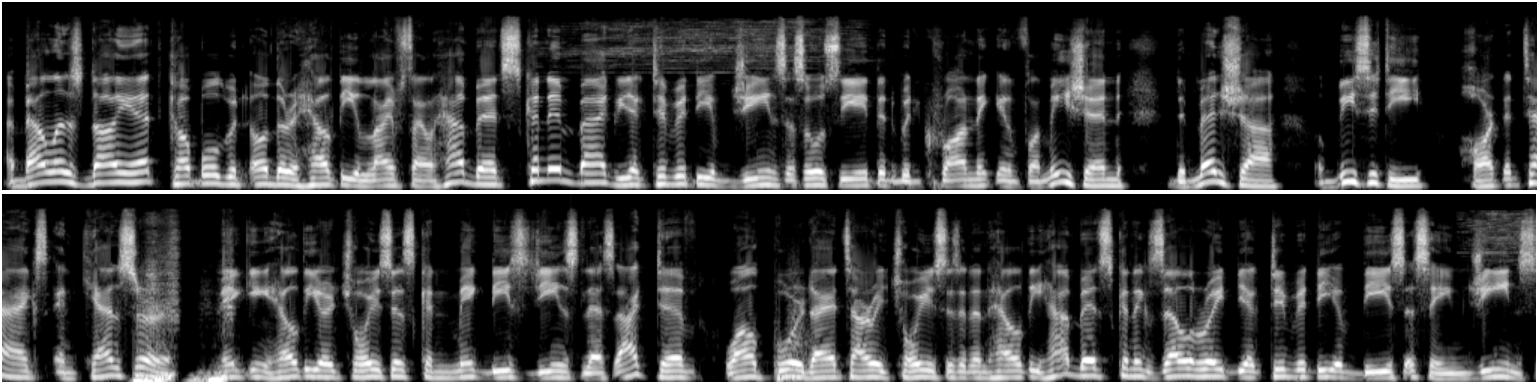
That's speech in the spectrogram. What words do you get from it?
A balanced diet coupled with other healthy lifestyle habits can impact the activity of genes associated with chronic inflammation, dementia, obesity, heart attacks, and cancer. Making healthier choices can make these genes less active, while poor dietary choices and unhealthy habits can accelerate the activity of these same genes.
